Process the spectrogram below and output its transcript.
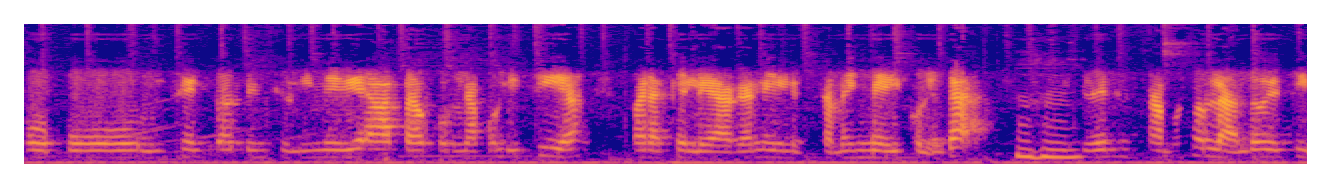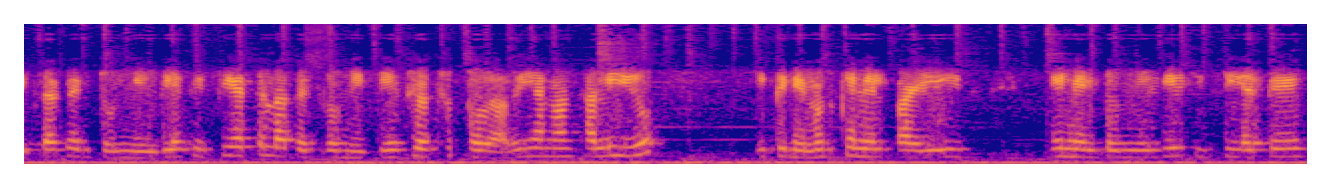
o por un centro de atención inmediata o por la policía para que le hagan el examen médico legal. Entonces estamos hablando de cifras del 2017, las del 2018 todavía no han salido y tenemos que en el país en el 2017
